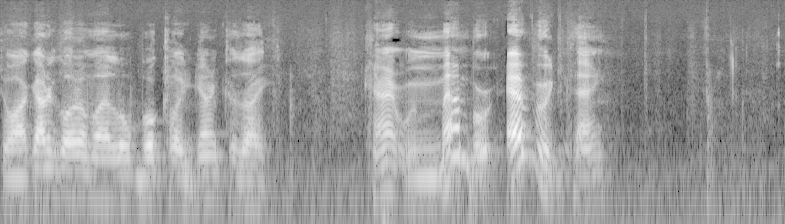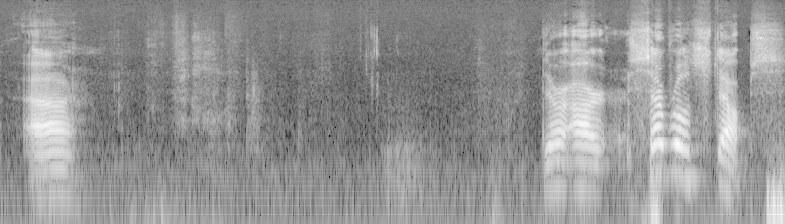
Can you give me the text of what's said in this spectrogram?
So I got to go to my little booklet again because I can't remember everything. Uh, there are several steps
